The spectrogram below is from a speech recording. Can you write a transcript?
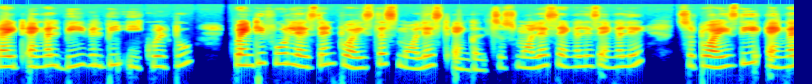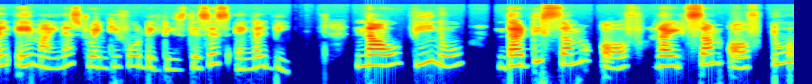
right, angle B will be equal to 24 less than twice the smallest angle. So smallest angle is angle A. So twice the angle A minus 24 degrees. This is angle B. Now we know that the sum of right sum of two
